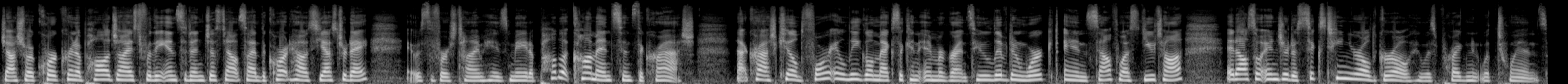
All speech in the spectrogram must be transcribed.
Joshua Corcoran apologized for the incident just outside the courthouse yesterday. It was the first time he's made a public comment since the crash. That crash killed four illegal Mexican immigrants who lived and worked in southwest Utah. It also injured a 16 year old girl who was pregnant with twins.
